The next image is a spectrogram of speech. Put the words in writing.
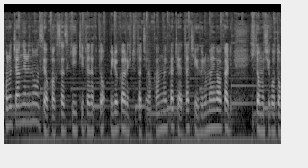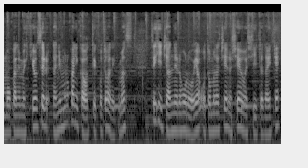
このチャンネルの音声を隠さず聞いていただくと、魅力ある人たちの考え方や立ち居振る舞いが分かり、人も仕事もお金も引き寄せる何者かに変わっていくことができます。ぜひチャンネルフォローやお友達へのシェアをしていただいて、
